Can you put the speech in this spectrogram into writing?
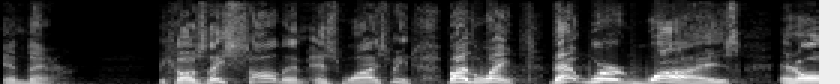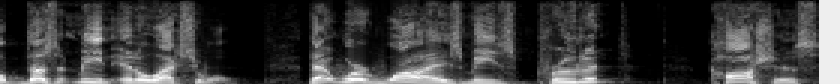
in there because they saw them as wise beings. By the way, that word wise and all doesn't mean intellectual. That word wise means prudent, cautious,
